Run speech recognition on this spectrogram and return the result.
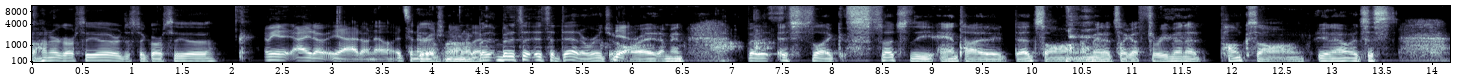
a Hunter Garcia or just a Garcia? i mean i don't yeah i don't know it's an Yeah, original but, but but it's a it's a dead original, Yeah. right? I mean, but it's like such the anti-dead song. I mean, it's like a three-minute punk song. You know, it's just I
